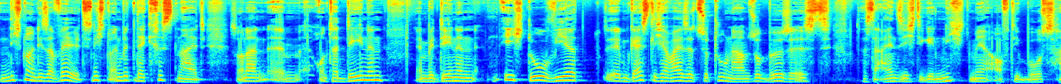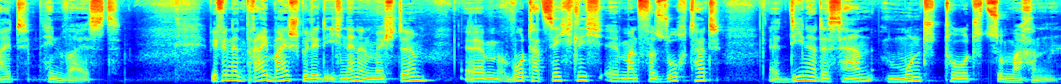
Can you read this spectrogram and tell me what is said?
nicht nur in dieser Welt, nicht nur inmitten der Christenheit, sondern ähm, unter denen, äh, mit denen ich, du, wir äh, geistlicherweise zu tun haben, so böse ist, dass der Einsichtige nicht mehr auf die Bosheit hinweist. Wir finden drei Beispiele, die ich nennen möchte, ähm, wo tatsächlich äh, man versucht hat, äh, Diener des Herrn mundtot zu machen.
